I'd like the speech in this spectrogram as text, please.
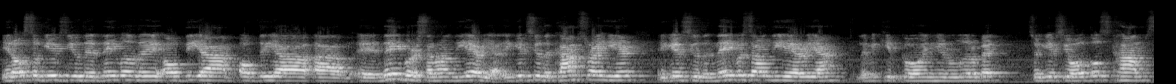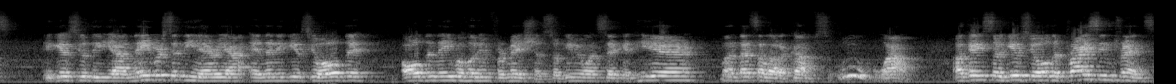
It also gives you the name of the of the uh, of the uh, uh, uh, neighbors around the area. It gives you the comps right here. It gives you the neighbors around the area. Let me keep going here a little bit. So it gives you all those comps. It gives you the uh, neighbors in the area, and then it gives you all the all the neighborhood information. So give me one second here. Well, that's a lot of comps. Ooh, wow. Okay, so it gives you all the pricing trends.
